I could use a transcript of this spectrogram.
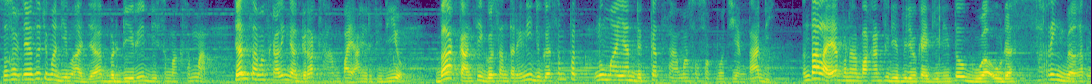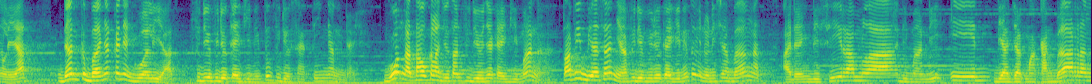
Sosoknya tuh cuma diem aja berdiri di semak-semak. Dan sama sekali nggak gerak sampai akhir video. Bahkan si Ghost Hunter ini juga sempet lumayan deket sama sosok Poci yang tadi. Entahlah ya penampakan video-video kayak gini tuh gua udah sering banget ngeliat dan kebanyakan yang gue lihat, video-video kayak gini tuh video settingan guys. Gue nggak tahu kelanjutan videonya kayak gimana, tapi biasanya video-video kayak gini tuh Indonesia banget. Ada yang disiram lah, dimandiin, diajak makan bareng,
